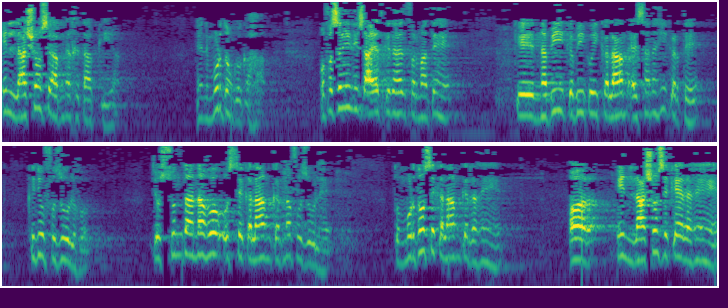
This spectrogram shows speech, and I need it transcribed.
ان لاشوں سے آپ نے خطاب کیا۔ یعنی مردوں کو کہا۔ مفسرین اس آیت کے تحت فرماتے ہیں کہ نبی کبھی کوئی کلام ایسا نہیں کرتے کہ جو فضول ہو۔ جو سنتا نہ ہو، اس سے کلام کرنا فضول ہے۔ تو مردوں سے کلام کر رہے ہیں اور ان لاشوں سے کہہ رہے ہیں۔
